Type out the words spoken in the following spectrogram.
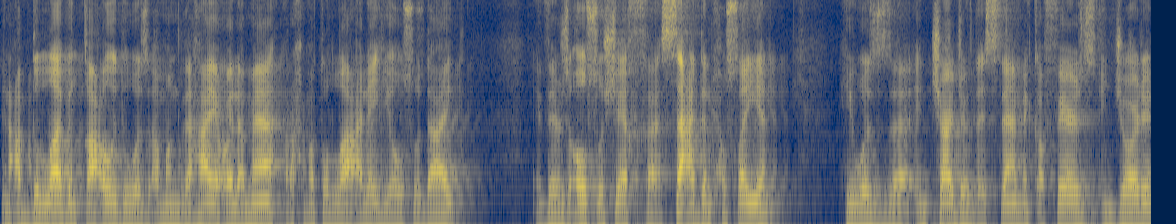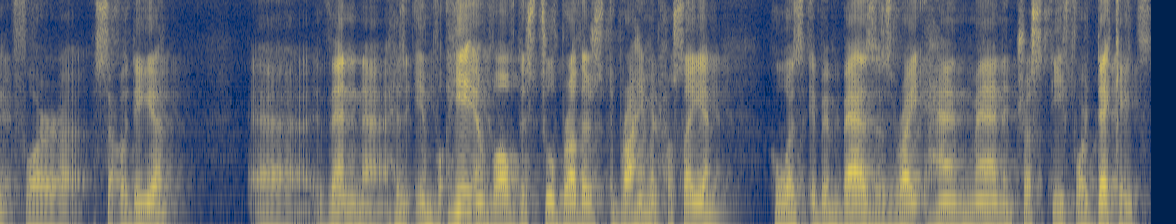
And Abdullah bin Qa'ud, who was among the high ulama, rahmatullah alayhi, also died. There's also Sheikh uh, Sa'd al Husayyan. He was uh, in charge of the Islamic affairs in Jordan for uh. Uh, then uh, his, he involved his two brothers, Ibrahim al Husayyan, who was Ibn Baz's right hand man and trustee for decades.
